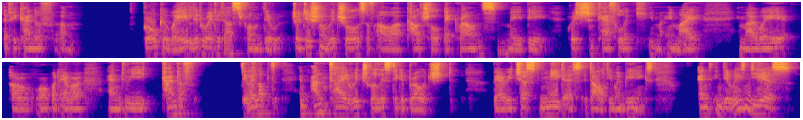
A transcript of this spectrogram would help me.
that we kind of um, broke away, liberated us from the traditional rituals of our cultural backgrounds, maybe Christian, Catholic in my, in my, in my way or, or whatever. And we kind of developed an anti-ritualistic approach where we just meet as adult human beings. And in the recent years,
